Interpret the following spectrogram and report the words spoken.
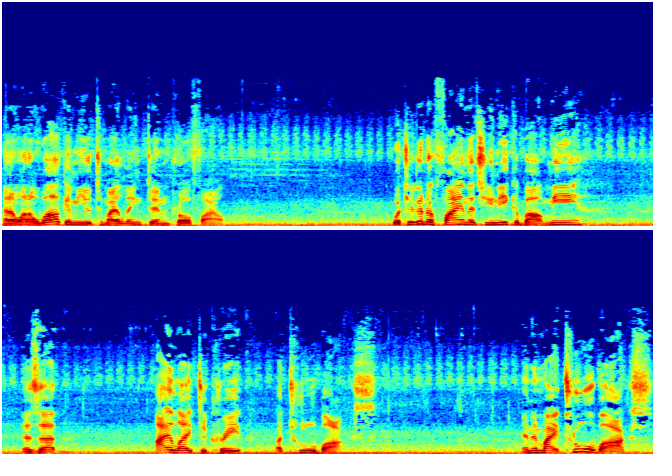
And I want to welcome you to my LinkedIn profile. What you're going to find that's unique about me is that I like to create a toolbox. And in my toolbox,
